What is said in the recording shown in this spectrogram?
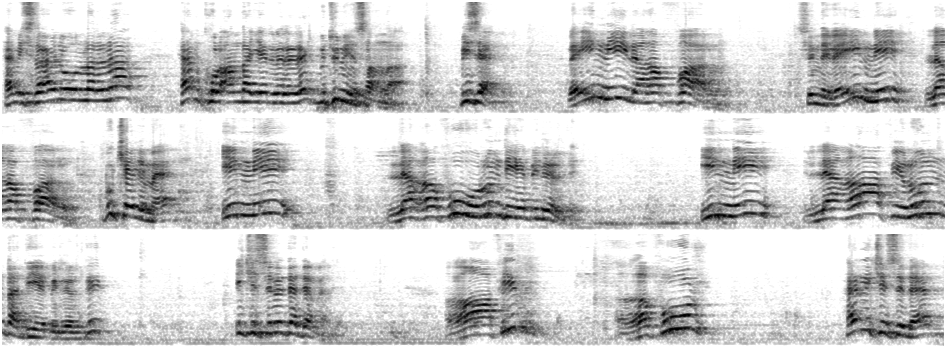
Hem İsrailoğullarına hem Kur'an'da yer vererek bütün insanlığa. Bize. Ve inni le gaffarun. Şimdi ve inni le gaffarun. Bu kelime inni le gafurun diyebilirdi. İnni le gafirun da diyebilirdi. İkisini de demedi. Gafir, gafur her ikisi de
